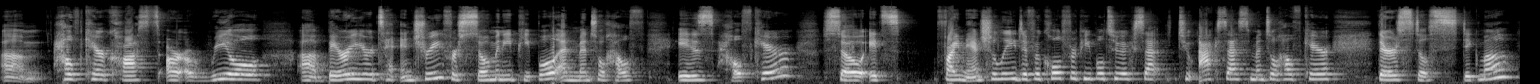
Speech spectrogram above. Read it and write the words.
Um, healthcare costs are a real uh, barrier to entry for so many people, and mental health is healthcare. So it's financially difficult for people to accept to access mental health care. There's still stigma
